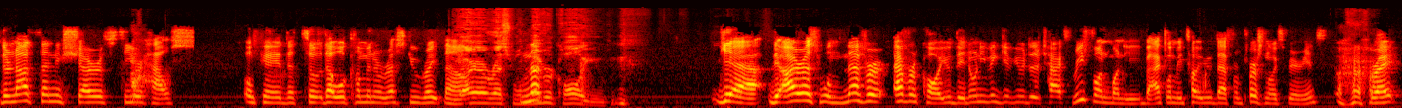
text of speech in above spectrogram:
They're not sending sheriffs to your house. Okay, that so that will come and arrest you right now. The. IRS will No- never call you. Yeah, the IRS will never ever call you. They don't even give you the tax refund money back. Let me tell you that from personal experience, right?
